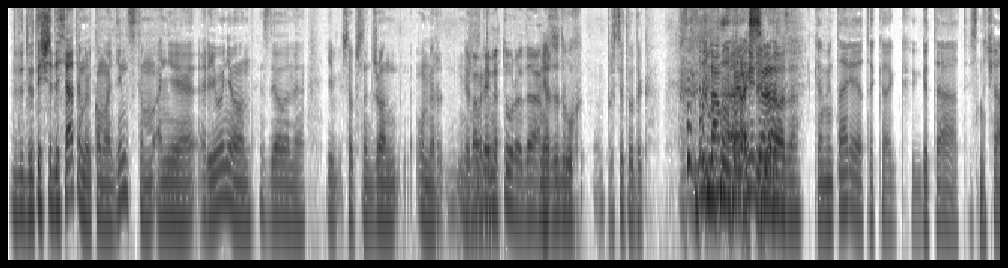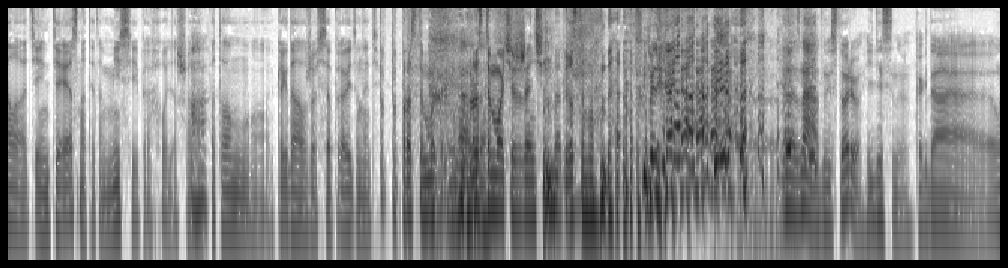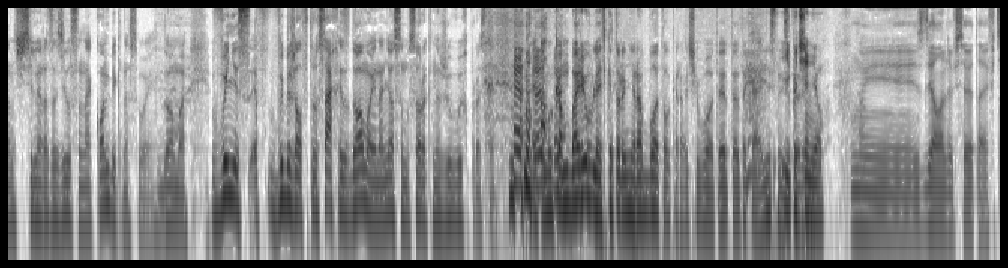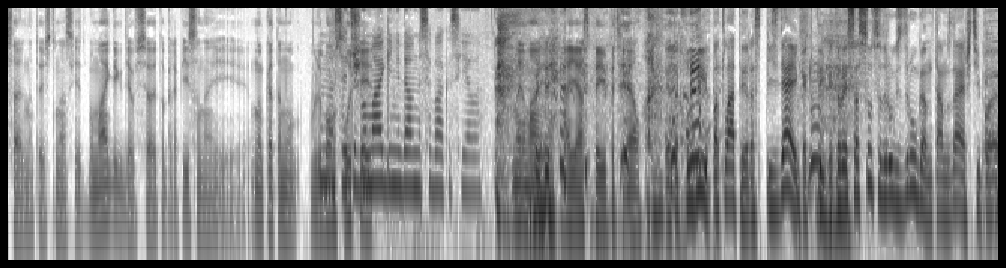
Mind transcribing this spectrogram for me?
В 2010 или 2011 они реюнион сделали, и, собственно, Джон умер между, Во время двух, тура, да. между двух проституток. Ну. Комментарий — это как GTA. Ты сначала тебе интересно, ты там миссии проходишь, а потом, э, когда уже все пройдено, типа, Просто, мочишь женщин. просто, да, Ну, Я знаю одну историю, единственную, когда он очень сильно разозлился на комбик на свой дома, вынес, выбежал в трусах из дома и нанес ему 40 ножевых просто. Этому комбарю, блядь, который не работал, короче, вот. Это такая единственная И починил. мы сделали все это официально. То есть у нас есть бумаги, где все это прописано, и, ну, к этому в У любом нас эти случае бумаги недавно собака съела. нормально, а я свои потерял. Это худые, потлатые распиздяи, как ты, которые сосутся друг с другом, там, знаешь, типа...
